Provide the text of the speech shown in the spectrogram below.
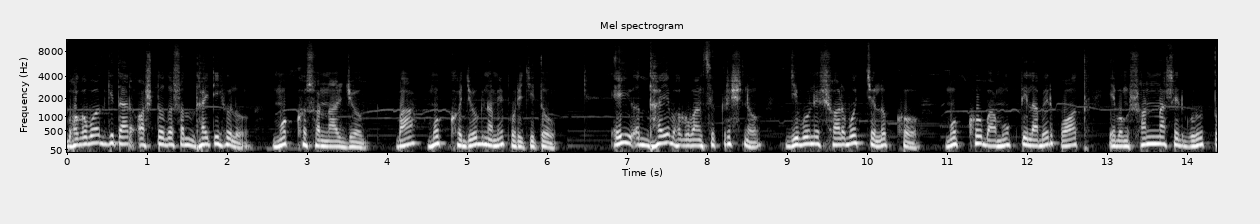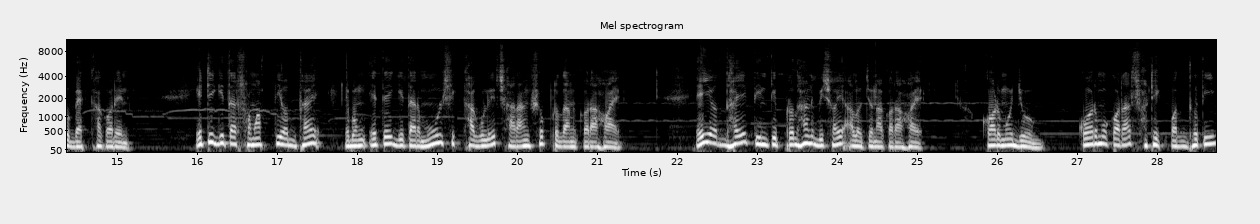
ভগবদ্গীতার অষ্টদশ অধ্যায়টি হল মোক্ষ সন্ন্যাস যোগ বা মোক্ষ যোগ নামে পরিচিত। এই অধ্যায়ে ভগবান শ্রীকৃষ্ণ জীবনের সর্বোচ্চ লক্ষ্য মোক্ষ বা মুক্তি লাভের পথ এবং সন্ন্যাসের গুরুত্ব ব্যাখ্যা করেন। এটি গীতার সমাপ্তি অধ্যায় এবং এতে গীতার মূল শিক্ষাগুলির সারাংশ প্রদান করা হয়। এই অধ্যায়ে তিনটি প্রধান বিষয় আলোচনা করা হয়। কর্মযোগ, কর্ম করার সঠিক পদ্ধতি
